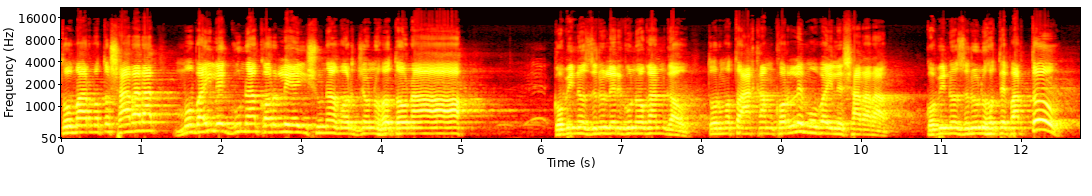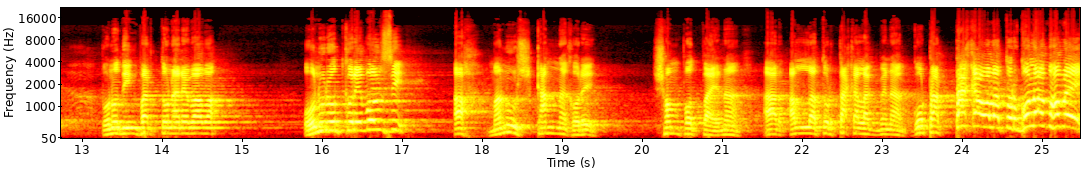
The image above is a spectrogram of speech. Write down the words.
তোমার মতো সারা রাত মোবাইলে গুণা করলে এই সুনাম অর্জন হতো না। কবি নজরুলের গুণগান গাও। তোর মতো আকাম করলে মোবাইলে সারা রাত। কবি নজরুল হতে পারতো? কোনোদিন পারতো না রে বাবা। অনুরোধ করে বলছি, আহ, মানুষ কান্না করে, সম্পদ পায় না। আর আল্লাহ তোর টাকা লাগবে না, গোটা টাকাওয়ালা তোর গোলাম হবে।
